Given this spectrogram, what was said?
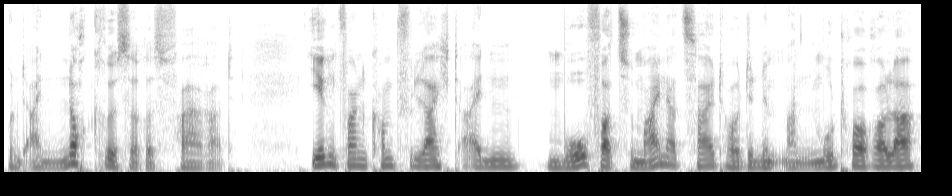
und ein noch größeres Fahrrad. Irgendwann kommt vielleicht ein Mofa zu meiner Zeit. Heute nimmt man einen Motorroller.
